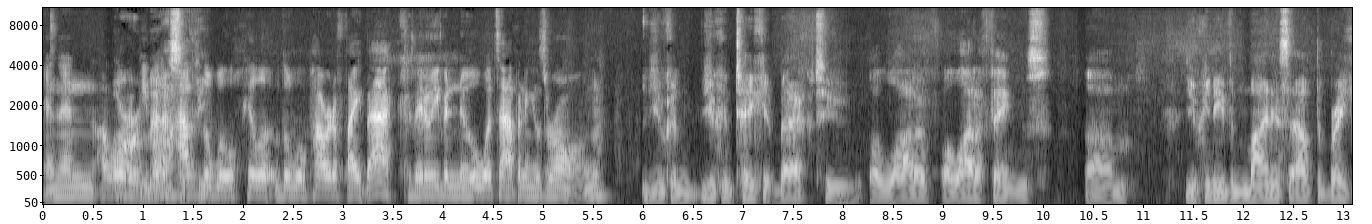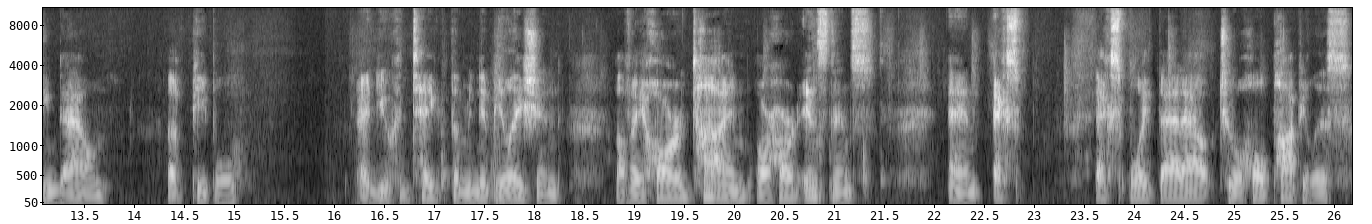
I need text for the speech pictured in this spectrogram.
And then a lot Or of people don't have the will the willpower to fight back. They don't even know what's happening is wrong. you can you can take it back to a lot of a lot of things. Um, you can even minus out the breaking down of people, and you can take the manipulation of a hard time or hard instance, and ex- exploit that out to a whole populace,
